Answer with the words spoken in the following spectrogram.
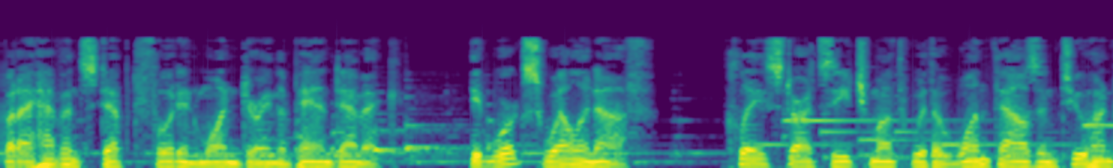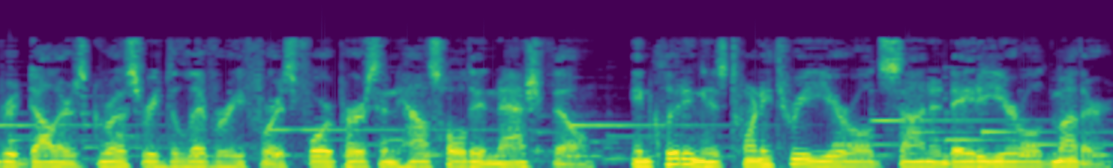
but I haven't stepped foot in one during the pandemic. It works well enough. Clay starts each month with a $1,200 grocery delivery for his four-person household in Nashville, including his 23-year-old son and 80-year-old mother.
